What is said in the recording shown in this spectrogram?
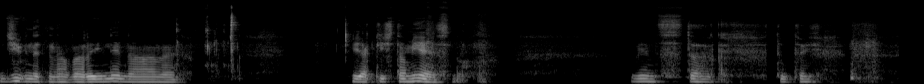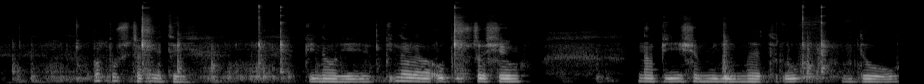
Dziwny ten awaryjny, no ale jakiś tam jest, no. Więc tak, tutaj opuszczanie tej pinoli. Pinola opuszcza się na 50 mm w dół.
